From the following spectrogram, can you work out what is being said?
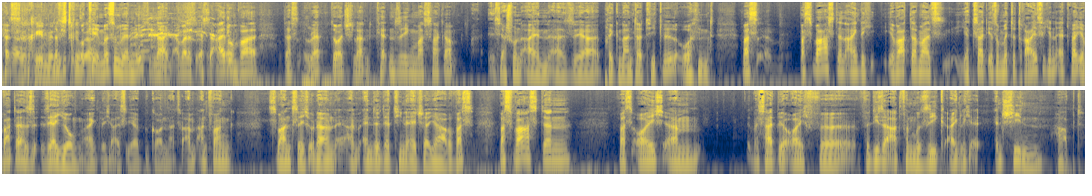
das, da reden wir nicht drüber. Okay, müssen wir nicht. Nein, aber das erste Album war das Rap Deutschland Kettensägen Massaker. Ist ja schon ein äh, sehr prägnanter Titel. Und was, was war es denn eigentlich? Ihr wart damals, jetzt seid ihr so Mitte 30 in etwa. Ihr wart da sehr jung eigentlich, als ihr begonnen habt. Am Anfang 20 oder am Ende der Teenagerjahre. Was, was war es denn, was euch, ähm, weshalb ihr euch für, für diese Art von Musik eigentlich entschieden habt?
